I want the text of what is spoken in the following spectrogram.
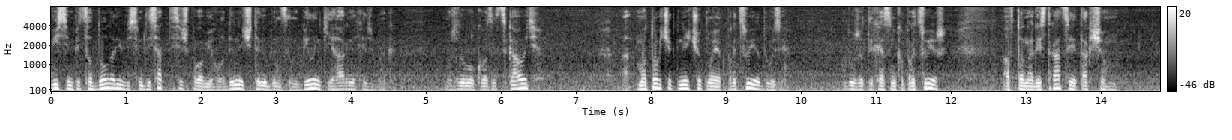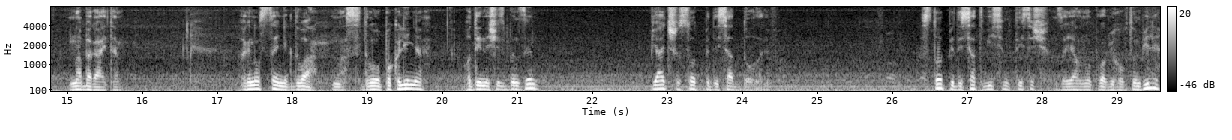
8500 доларів, 80 тисяч пробігу, 1,4 бензин, біленький гарний хетчбек. Можливо, кого зацікавить. Моторчик не чутно, як працює, друзі. Дуже тихесенько працюєш. Авто на реєстрації, так що набирайте. Renault Scenic 2 у нас другого покоління, 1,6 бензин, 5650 доларів. 158 тисяч заявленого пробігу автомобілі.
